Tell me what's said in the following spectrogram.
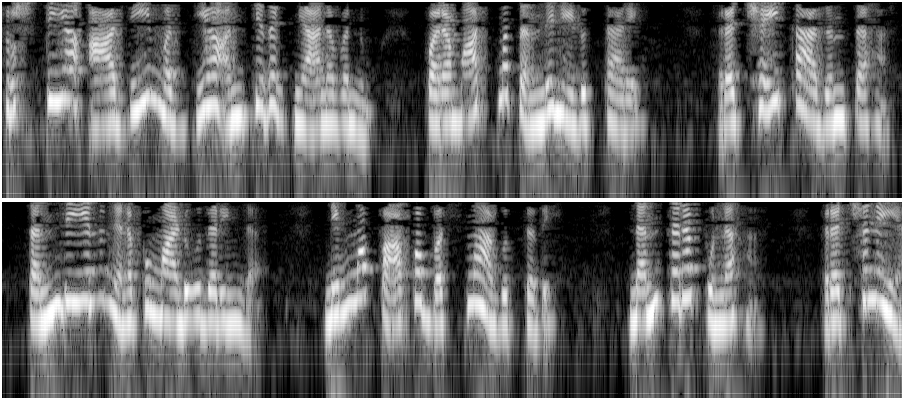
ಸೃಷ್ಟಿಯ ಆದಿ, ಮಧ್ಯ, ಅಂತ್ಯದ ಜ್ಞಾನವನ್ನು ಪರಮಾತ್ಮ ತಂದೆ ನೀಡುತ್ತಾರೆ. ರಚಯಿತ ಆದಂತಹ ತಂದೆಯನ್ನು ನೆನಪು ಮಾಡುವುದರಿಂದ ನಿಮ್ಮ ಪಾಪ ಭಸ್ಮ ಆಗುತ್ತದೆ. ನಂತರ ಪುನಃ ರಚನೆಯ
